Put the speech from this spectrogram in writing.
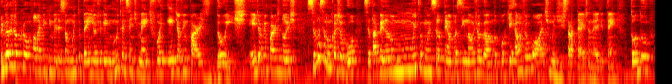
Primeiro jogo que eu vou falar aqui que envelheceu muito bem e eu joguei muito recentemente foi Age of Empires 2. Age of Empires 2, se você nunca jogou, você tá perdendo muito, muito seu tempo assim não jogando, porque é um jogo ótimo de estratégia, né? Ele tem todo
